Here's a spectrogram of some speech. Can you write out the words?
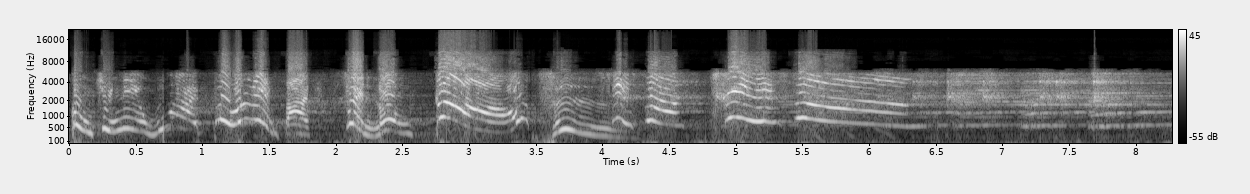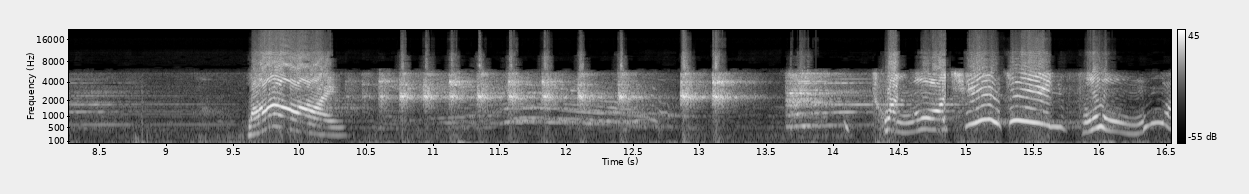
公举你外不明白？粉龙告辞。先生，先生，来，传我千金驸马。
